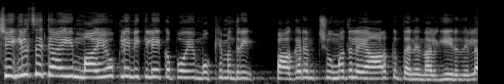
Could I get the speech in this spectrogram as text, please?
ചികിത്സയ്ക്കായി മയോ ക്ലിനിക്കിലേക്ക് പോയ മുഖ്യമന്ത്രി പകരം ചുമതല ആർക്കും തന്നെ നൽകിയിരുന്നില്ല.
